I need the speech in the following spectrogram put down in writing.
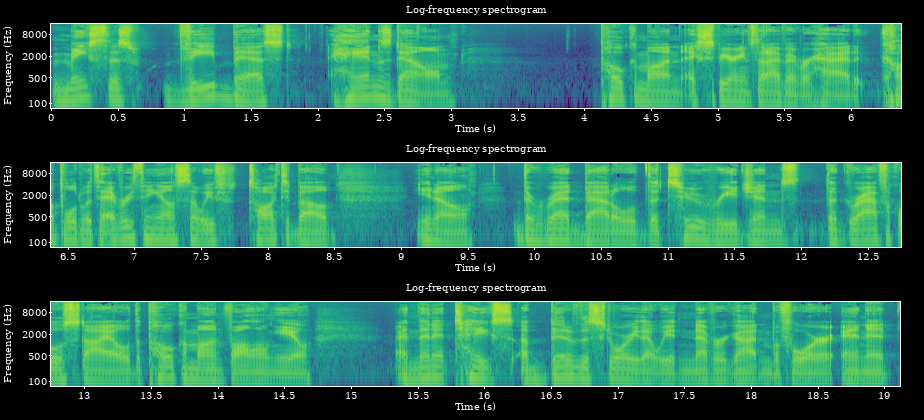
makes this the best, hands down, Pokemon experience that I've ever had, coupled with everything else that we've talked about, you know, the red battle, the two regions, the graphical style, the Pokemon following you. And then it takes a bit of the story that we had never gotten before and it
